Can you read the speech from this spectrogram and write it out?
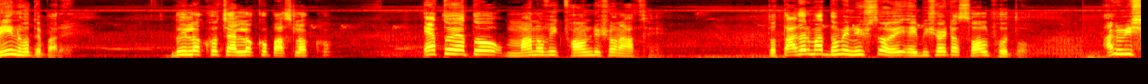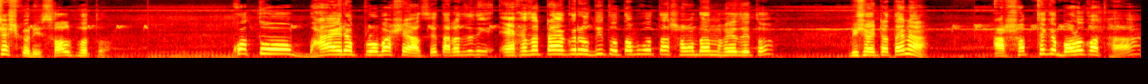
ঋণ হতে পারে? দুই লক্ষ, চার লক্ষ, পাঁচ লক্ষ? এত এত মানবিক ফাউন্ডেশন আছে। তো তাদের মাধ্যমে নিশ্চয়ই এই বিষয়টা সলভ হতো। আমি বিশ্বাস করি সলভ হতো। কত ভাইরা প্রবাসে আছে, তারা যদি এক হাজার টাকা করেও দিত, তবুও তার সমাধান হয়ে যেত। বিষয়টা, তাই না? আর সব থেকে বড় কথা,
